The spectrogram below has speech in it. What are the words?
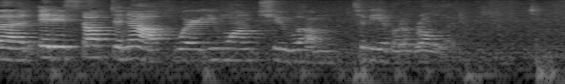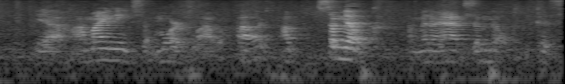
but it is soft enough where you want to, um, to be able to roll it. Yeah, I might need some more flour, uh, uh, some milk. I'm gonna add some milk because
